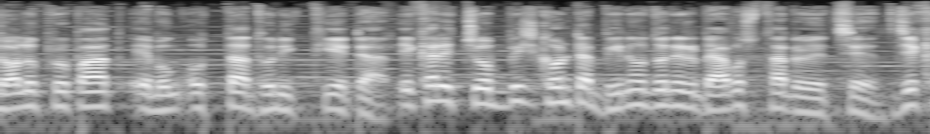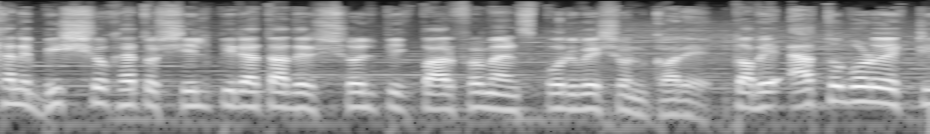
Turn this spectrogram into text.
জলপ্রপাত এবং অত্যাধুনিক থিয়েটার। এখানে চব্বিশ ঘণ্টা বিনোদনের ব্যবস্থা রয়েছে, যেখানে বিশ্বখ্যাত শিল্পীরা তাদের শৈল্পিক পারফরম্যান্স পরিবেশন করে। তবে এত বড় একটি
